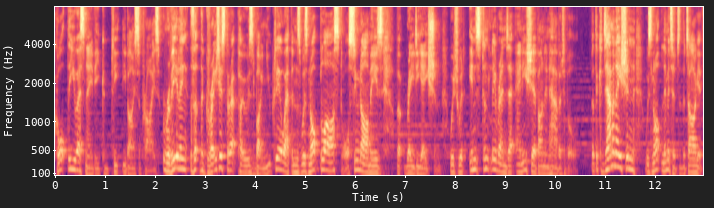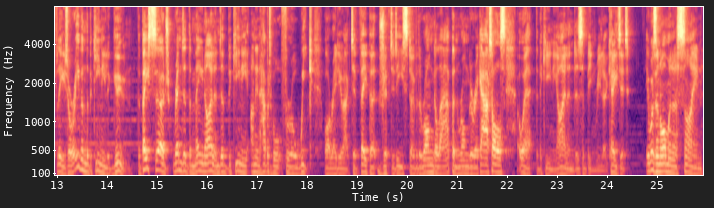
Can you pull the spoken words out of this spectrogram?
caught the US Navy completely by surprise, revealing that the greatest threat posed by nuclear weapons was not blast or tsunamis, but radiation, which would instantly render any ship uninhabitable. But the contamination was not limited to the target fleet or even the Bikini Lagoon. The base surge rendered the main island of Bikini uninhabitable for a week, while radioactive vapor drifted east over the Rongelap and Rongerik atolls, where the Bikini Islanders had been relocated. It was an ominous sign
